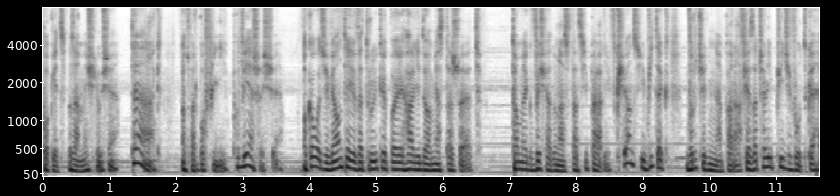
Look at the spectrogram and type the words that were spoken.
Chłopiec zamyślił się. Tak, odparł po chwili. Powieszę się. Około dziewiątej we trójkę pojechali do miasta Rzet. Tomek wysiadł na stacji paliw. Ksiądz i Witek wrócili na parafię, zaczęli pić wódkę.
